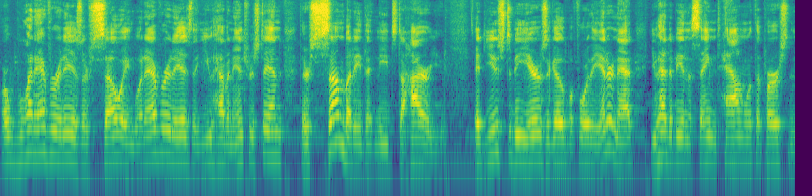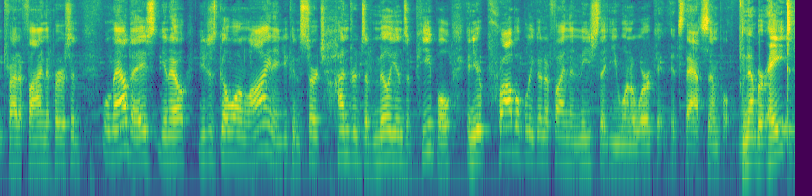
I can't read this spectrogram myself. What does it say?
or whatever it is or sewing whatever it is that you have an interest in there's somebody that needs to hire you it used to be years ago before the internet you had to be in the same town with the person and try to find the person. Well nowadays you know you just go online and you can search hundreds of millions of people and you're probably going to find the niche that you want to work in. It's that simple. Number eight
